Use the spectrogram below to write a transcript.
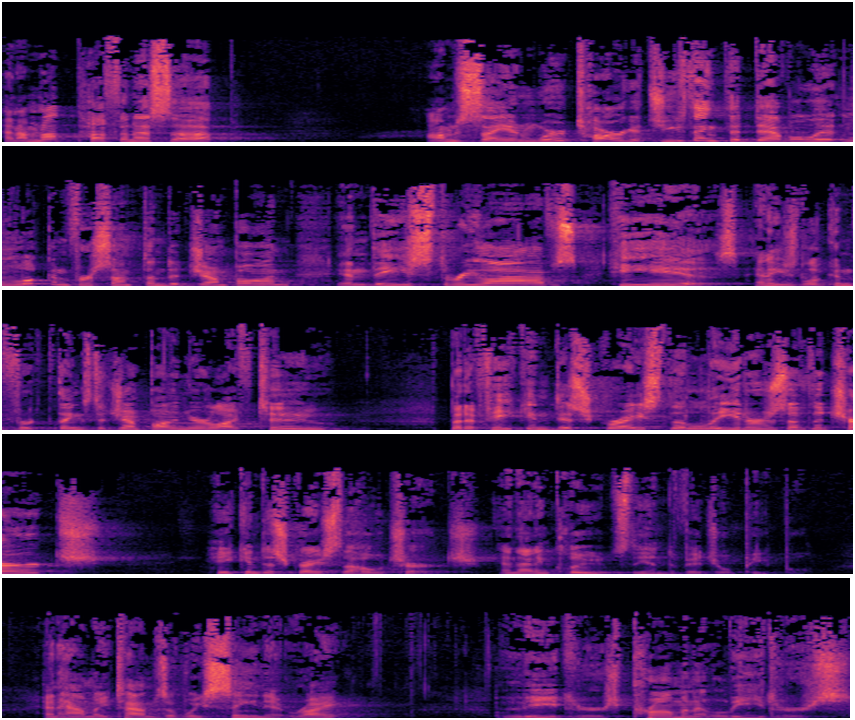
And I'm not puffing us up. I'm saying we're targets. You think the devil isn't looking for something to jump on in these three lives? He is. And he's looking for things to jump on in your life too. But if he can disgrace the leaders of the church, he can disgrace the whole church. And that includes the individual people. And how many times have we seen it, right? Leaders, prominent leaders,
